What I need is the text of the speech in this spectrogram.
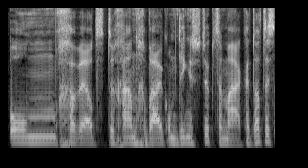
om geweld te gaan gebruiken om dingen stuk te maken. Dat is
